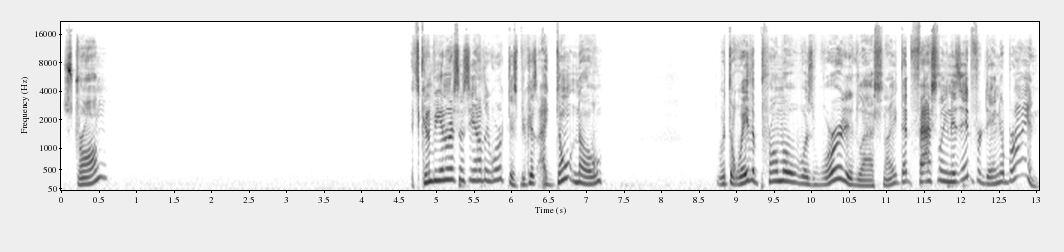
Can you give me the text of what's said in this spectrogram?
strong. It's going to be interesting to see how they work this because I don't know with the way the promo was worded last night that Fastlane is it for Daniel Bryan.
